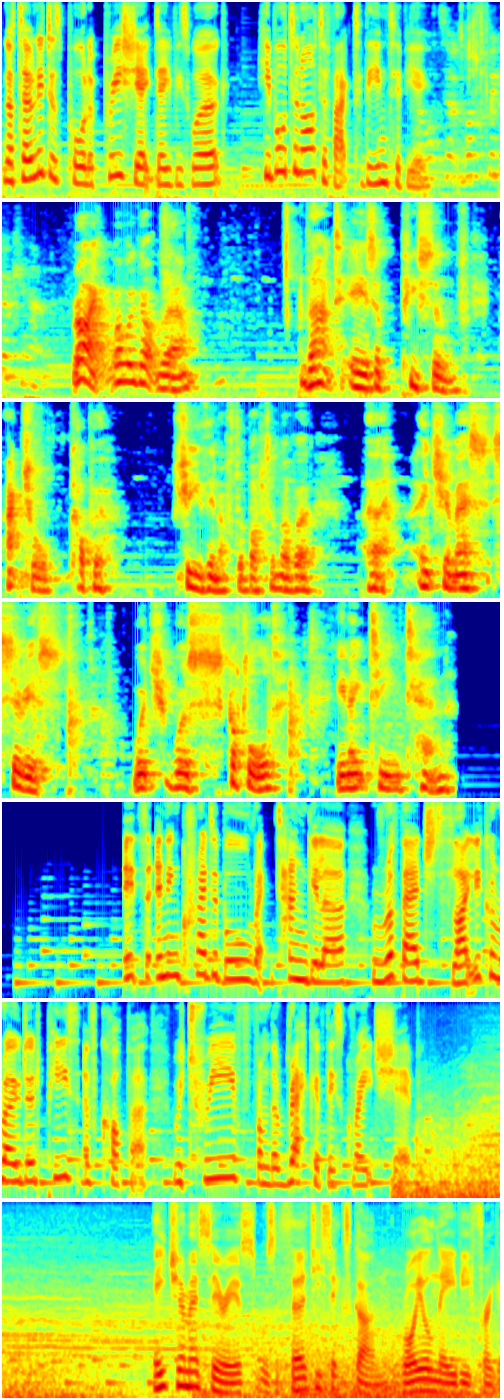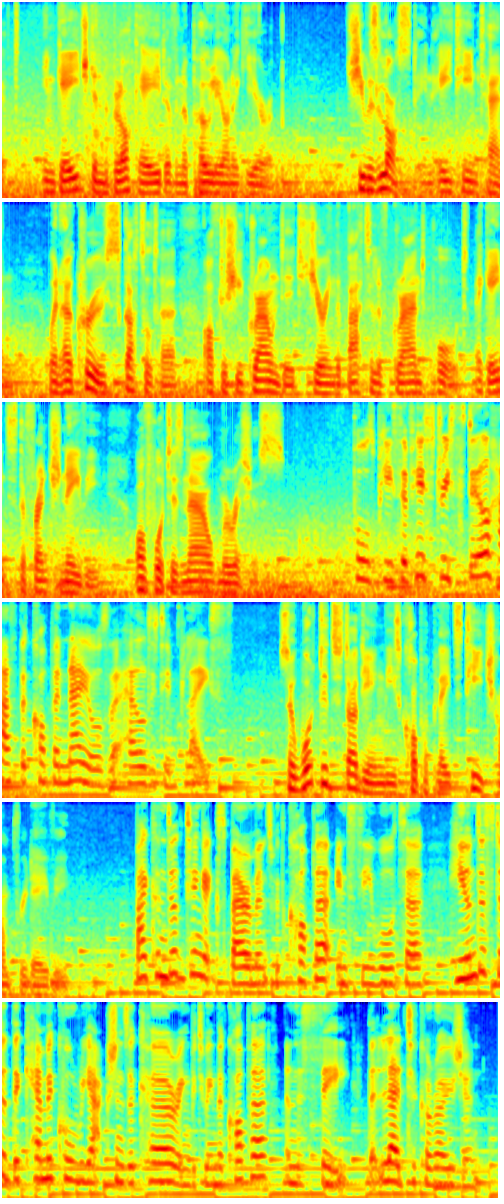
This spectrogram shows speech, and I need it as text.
Not only does Paul appreciate Davy's work, he brought an artefact to the interview. What's we looking at? Right, what we got there, that is a piece of actual copper sheathing off the bottom of a, a HMS Sirius which was scuttled in 1810. It's an incredible, rectangular, rough edged, slightly corroded piece of copper retrieved from the wreck of this great ship. HMS Sirius was a 36 gun Royal Navy frigate engaged in the blockade of Napoleonic Europe. She was lost in 1810 when her crew scuttled her after she grounded during the Battle of Grand Port against the French Navy off what is now Mauritius. Paul's piece of history still has the copper nails that held it in place. So, what did studying these copper plates teach Humphry Davy? By conducting experiments with copper in seawater, he understood the chemical reactions occurring between the copper and the sea that led to corrosion.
